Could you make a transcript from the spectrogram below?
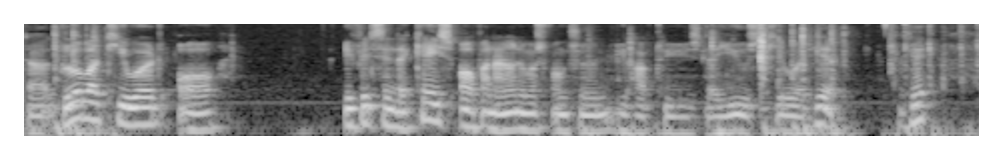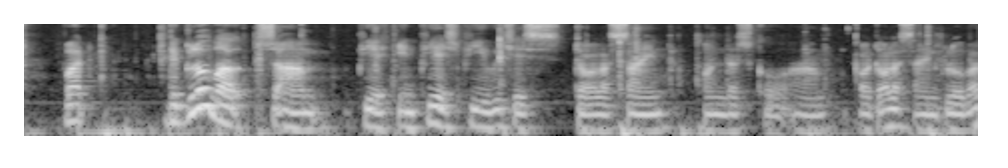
the global keyword or if it's in the case of an anonymous function you have to use the use keyword here okay? But the global um, in PHP which is dollar sign underscore um, or dollar sign global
